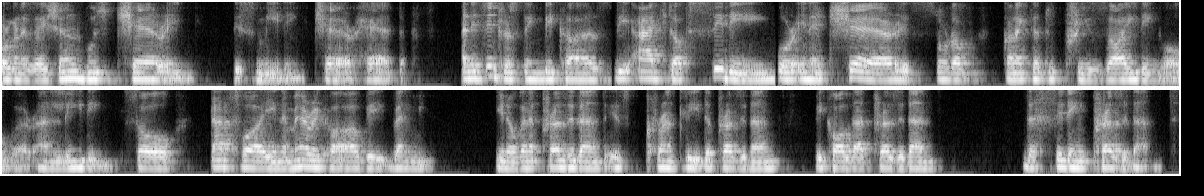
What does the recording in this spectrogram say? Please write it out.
organization? Who's chairing this meeting? Chair, head. And it's interesting because the act of sitting or in a chair is sort of connected to presiding over and leading. So that's why in America, we, when you know, when a president is currently the president, we call that president the sitting president.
